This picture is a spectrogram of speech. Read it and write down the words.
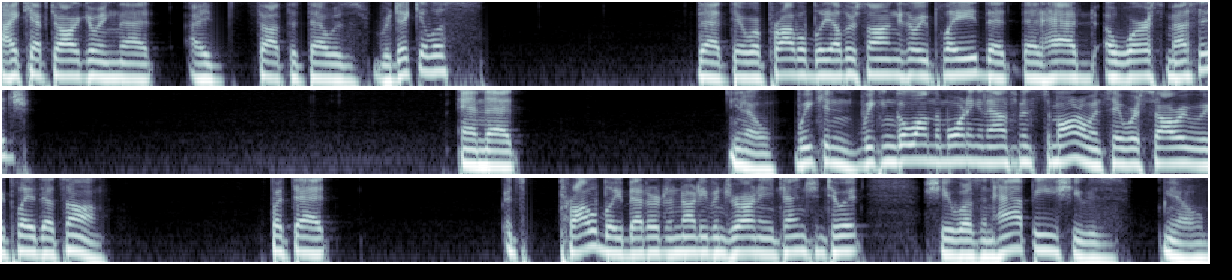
I kept arguing that I thought that that was ridiculous. That there were probably other songs that we played that that had a worse message, and that you know we can we can go on the morning announcements tomorrow and say we're sorry we played that song, but that it's probably better to not even draw any attention to it. She wasn't happy. She was you know,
